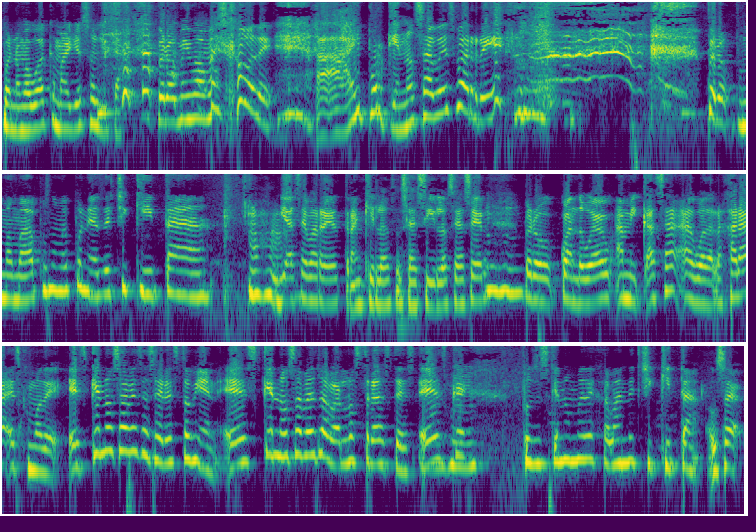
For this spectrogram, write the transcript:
bueno, me voy a quemar yo solita. Pero mi mamá es como de, ay, ¿por qué no sabes barrer? Pero pues, mamá, pues no me ponías de chiquita. Ya sé barrer tranquilos, o sea, sí lo sé hacer. Pero cuando voy a, mi casa, a Guadalajara, es como de, es que no sabes hacer esto bien, es que no sabes lavar los trastes, es que, pues es que no me dejaban de chiquita. O sea,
